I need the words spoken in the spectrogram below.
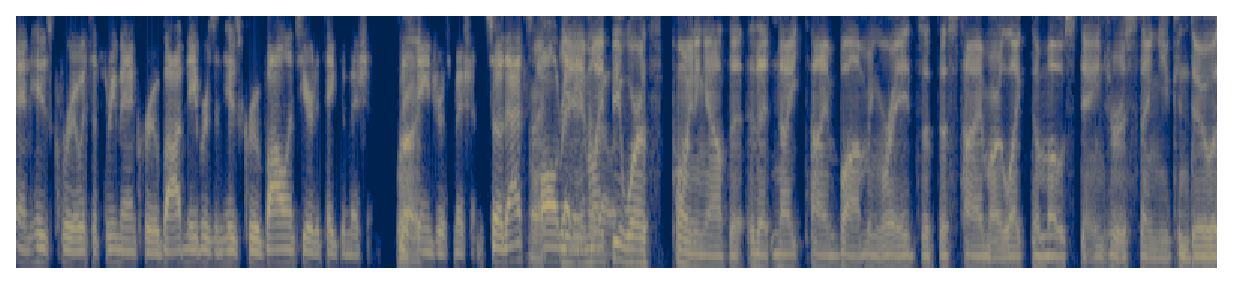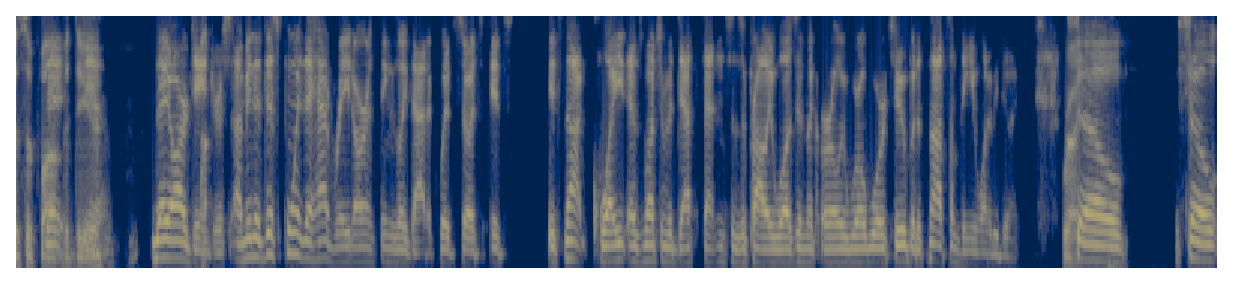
and his crew, it's a three man crew. Bob Neighbors and his crew volunteer to take the mission, this right. dangerous mission. So that's right. already. Yeah, it might be worth pointing out that that nighttime bombing raids at this time are like the most dangerous thing you can do as a bombardier. They, yeah, they are dangerous. I mean, at this point, they have radar and things like that equipped, so it's it's it's not quite as much of a death sentence as it probably was in like early World War II, but it's not something you want to be doing. Right. So so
